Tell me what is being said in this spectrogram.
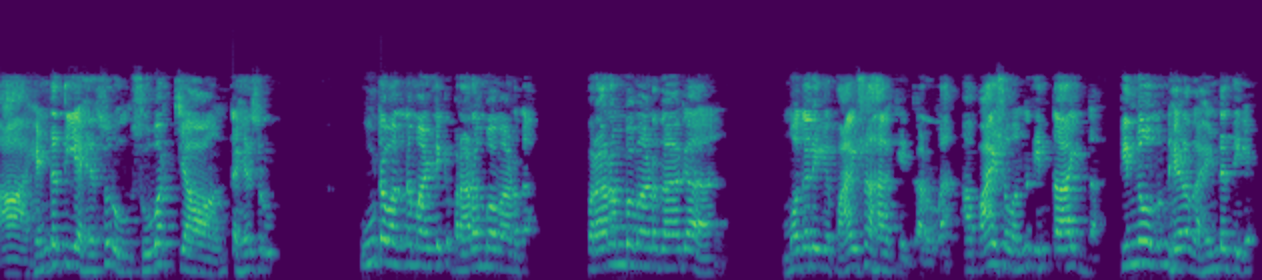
ಆ ಹೆಂಡತಿಯ ಹೆಸರು ಸುವರ್ಚ ಅಂತ ಹೆಸರು. ಊಟವನ್ನ ಮಾಡ್ಲಿಕ್ಕೆ ಪ್ರಾರಂಭ ಮಾಡದ. ಪ್ರಾರಂಭ ಮಾಡಿದಾಗ ಮೊದಲಿಗೆ ಪಾಯಸ ಹಾಕಿರ್ತಾರಲ್ಲ, ಆ ಪಾಯಸವನ್ನು ತಿಂತಾ ಇದ್ದ. ತಿನ್ನೋ ಮುಂದೆ ಹೇಳದ ಹೆಂಡತಿಗೆ,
